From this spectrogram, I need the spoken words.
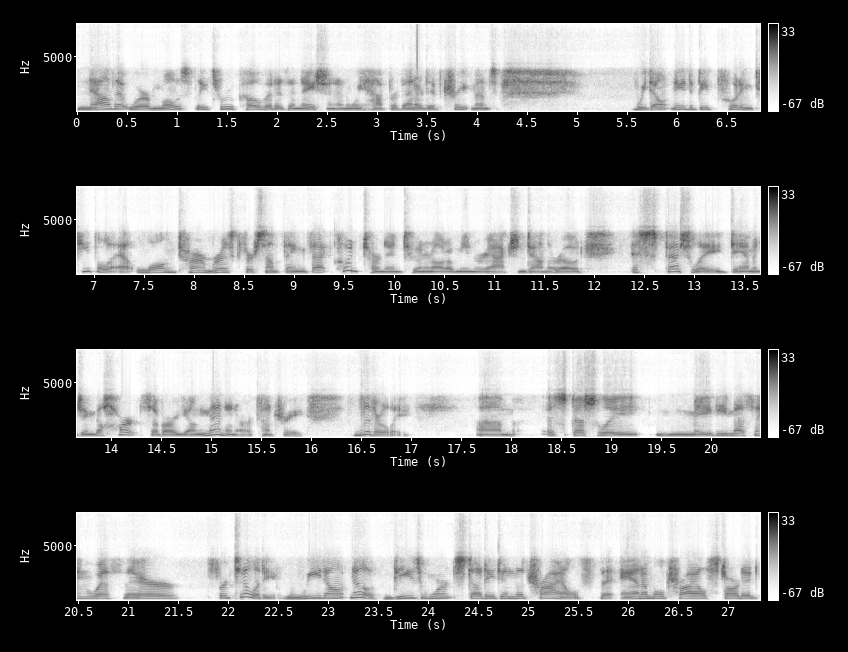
Now that we're mostly through COVID as a nation and we have preventative treatments, we don't need to be putting people at long term risk for something that could turn into an autoimmune reaction down the road, especially damaging the hearts of our young men in our country, literally. Um, especially maybe messing with their fertility. We don't know. These weren't studied in the trials. The animal trial started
